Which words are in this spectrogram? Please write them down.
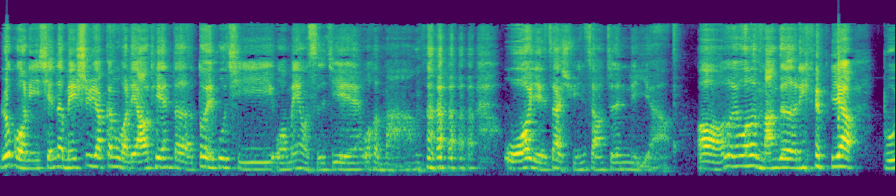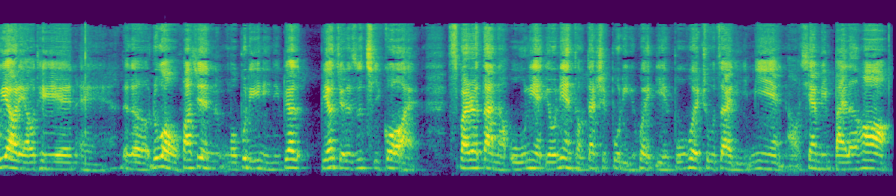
如果你闲的没事要跟我聊天的，对不起，我没有时间，我很忙，我也在寻找真理呀，哦，所以我很忙的，你不要。不要聊天，哎，那个，如果我发现我不理你，你不要不要觉得是奇怪。spiral 蛋呢，无念有念头，但是不理会，也不会住在里面。哦，现在明白了哈。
